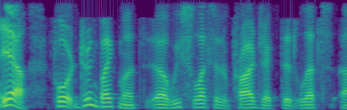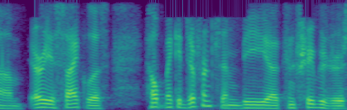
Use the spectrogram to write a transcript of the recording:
Yeah, for during Bike Month, uh, we selected a project that lets um, area cyclists help make a difference and be uh, contributors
